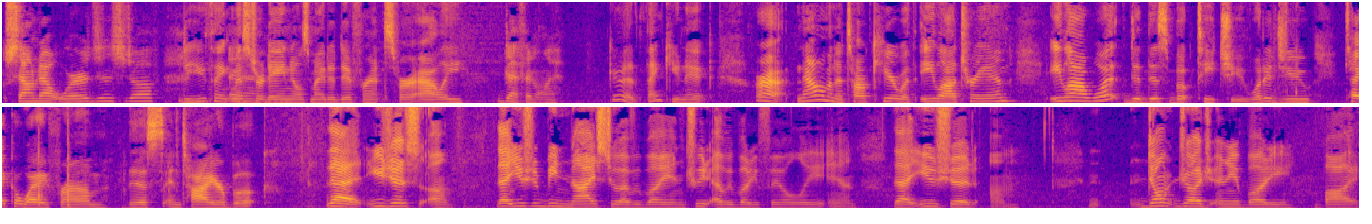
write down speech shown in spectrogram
sound out words and stuff. Do you think Mr. Um, Daniels made a difference for Allie? Definitely. Good. Thank you, Nick. All right, now I'm going to talk here with Eli Tran. Eli, what did this book teach you? What did you take away from this entire book? that you just um that you should be nice to everybody and treat everybody fairly and that you should um don't judge anybody by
